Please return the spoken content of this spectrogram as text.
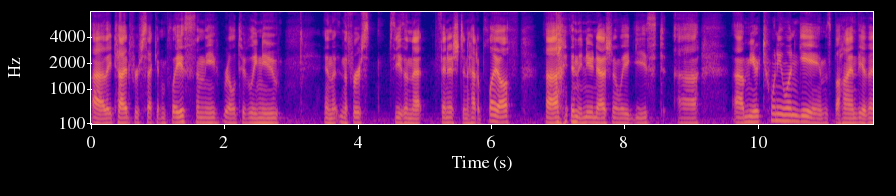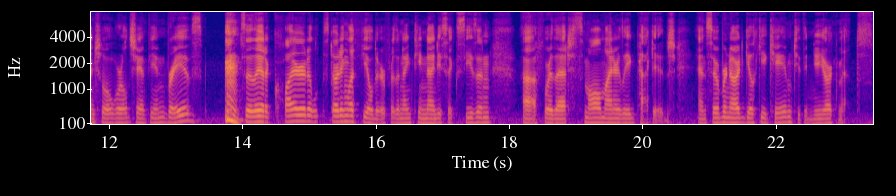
Uh, they tied for second place in the relatively new, in the, in the first season that finished and had a playoff uh, in the new National League East. Uh, a mere 21 games behind the eventual world champion Braves. so they had acquired a starting left fielder for the 1996 season uh, for that small minor league package. And so Bernard Gilkey came to the New York Mets.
